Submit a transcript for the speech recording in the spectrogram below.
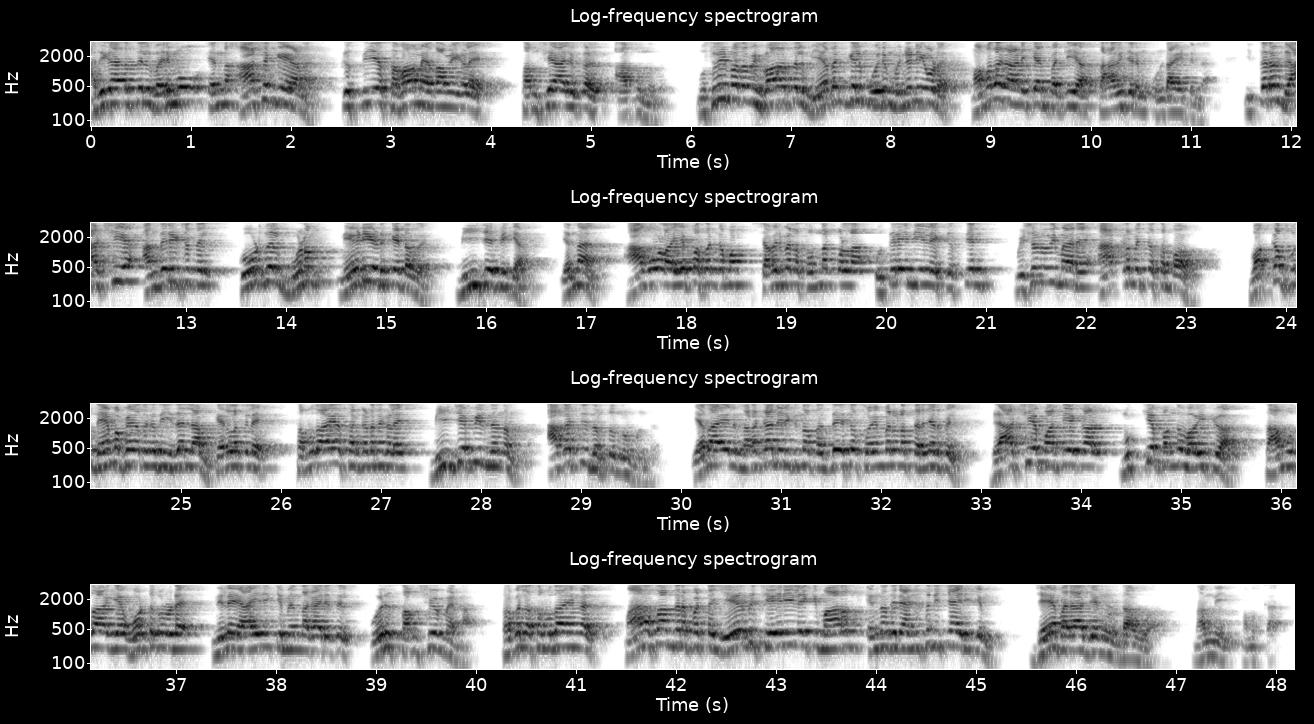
അധികാരത്തിൽ വരുമോ എന്ന ആശങ്കയാണ് ക്രിസ്തീയ സഭാ മേധാവികളെ സംശയാലുക്കൾ ആക്കുന്നത്. മുസ്ലിം മത വിഭാഗത്തിലും ഏതെങ്കിലും ഒരു മുന്നണിയോട് മമത കാണിക്കാൻ പറ്റിയ സാഹചര്യം ഉണ്ടായിട്ടില്ല. ഇത്തരം രാഷ്ട്രീയ അന്തരീക്ഷത്തിൽ കൂടുതൽ ഗുണം നേടിയെടുക്കേണ്ടത് ബി ജെ പിക്കാണ്. എന്നാൽ ആഗോള അയ്യപ്പ സംഗമം ശബരിമല സ്വർണക്കൊള്ള ഉത്തരേന്ത്യയിലെ ക്രിസ്ത്യൻ മിഷണറിമാരെ ആക്രമിച്ച സംഭവം. വക്കഫ് നിയമ ഭേദഗതി ഇതെല്ലാം കേരളത്തിലെ സമുദായ സംഘടനകളെ ബി ജെ പിയിൽ നിന്നും അകറ്റി നിർത്തുന്നുമുണ്ട്. ഏതായാലും നടക്കാനിരിക്കുന്ന തദ്ദേശ സ്വയംഭരണ തെരഞ്ഞെടുപ്പിൽ രാഷ്ട്രീയ പാർട്ടിയേക്കാൾ മുഖ്യ പങ്ക് വഹിക്കുക സാമുദായിക വോട്ടുകളുടെ നിലയായിരിക്കും എന്ന കാര്യത്തിൽ ഒരു സംശയവും വേണ്ട. പ്രബല സമുദായങ്ങൾ മാനസാന്തരപ്പെട്ട ഏത് ചേരിയിലേക്ക് മാറും എന്നതിനനുസരിച്ചായിരിക്കും ജയപരാജയങ്ങൾ ഉണ്ടാവുക നന്ദി നമസ്കാരം.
